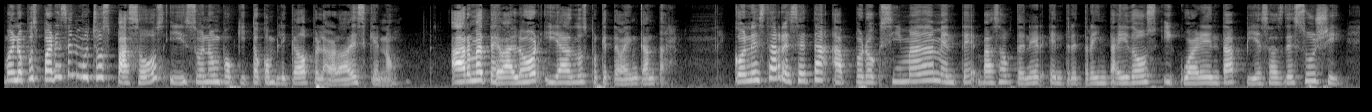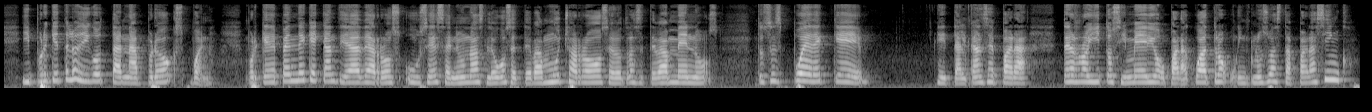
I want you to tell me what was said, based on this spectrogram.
Bueno, pues parecen muchos pasos y suena un poquito complicado, pero la verdad es que no. Ármate valor y hazlos porque te va a encantar. Con esta receta aproximadamente vas a obtener entre 32 y 40 piezas de sushi. ¿Y por qué te lo digo tan aprox? Bueno, porque depende qué cantidad de arroz uses. En unas luego se te va mucho arroz, en otras se te va menos. Entonces puede que y te alcance para tres rollitos y medio o para cuatro o incluso hasta para cinco.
